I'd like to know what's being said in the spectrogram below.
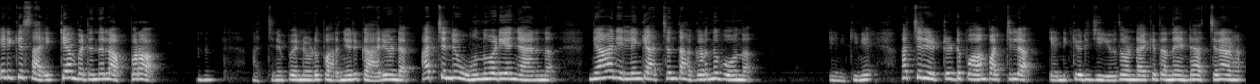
എനിക്ക് സഹിക്കാൻ പറ്റുന്നില്ല അപ്പുറ. അച്ഛനിപ്പോൾ എന്നോട് പറഞ്ഞൊരു കാര്യമുണ്ട്. അച്ഛന്റെ ഊന്നുവടിയാണ് ഞാനെന്ന്. ഞാനില്ലെങ്കിൽ അച്ഛൻ തകർന്നു പോകുന്നു എനിക്കിനി അച്ഛനെ ഇട്ടിട്ട് പോകാൻ പറ്റില്ല. എനിക്കൊരു ജീവിതം ഉണ്ടാക്കി തന്ന എന്റെ അച്ഛനാണ്.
